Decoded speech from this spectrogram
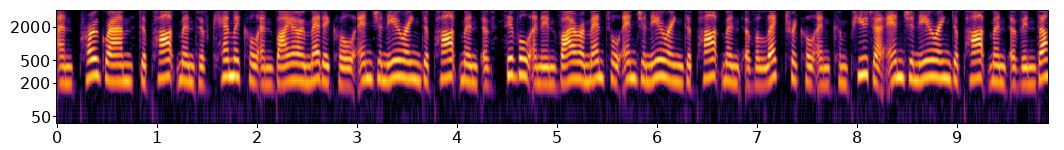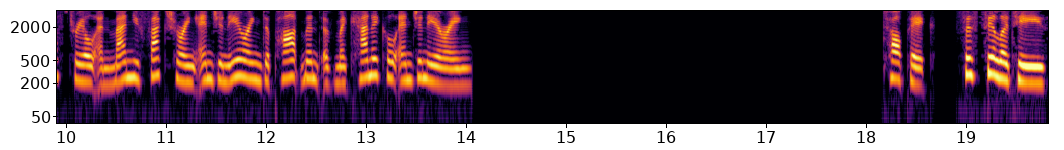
and programs Department of Chemical and Biomedical Engineering Department of Civil and Environmental Engineering Department of Electrical and Computer Engineering Department of Industrial and Manufacturing Engineering Department of Mechanical Engineering Topic: Facilities.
